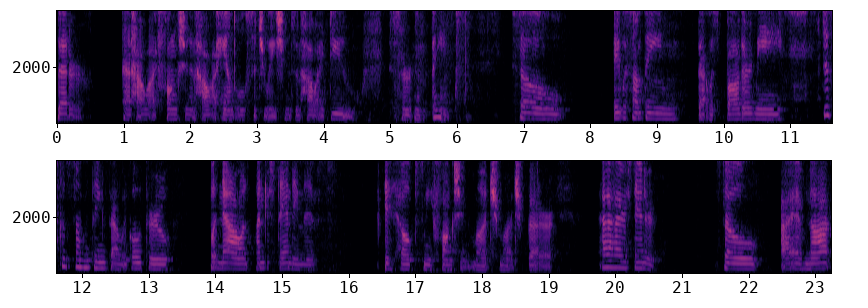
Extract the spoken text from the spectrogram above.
better at how I function and how I handle situations and how I do certain things. So it was something that was bothering me just because some of the things that I would go through. But now understanding this it helps me function much, much better at a higher standard. So I have not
